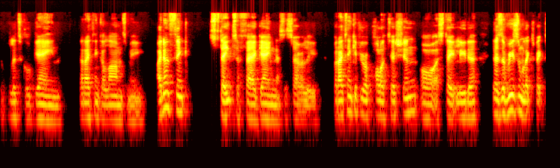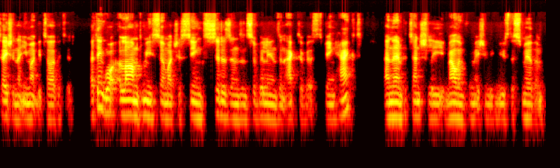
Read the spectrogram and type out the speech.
for political gain that I think alarms me. I don't think states are fair game necessarily, but I think if you're a politician or a state leader, there's a reasonable expectation that you might be targeted. I think what alarmed me so much is seeing citizens and civilians and activists being hacked and then potentially malinformation being used to smear them.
